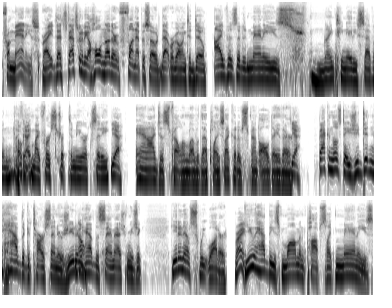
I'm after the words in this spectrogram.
from Manny's, right? That's that's going to be a whole nother fun episode that we're going to do. I visited Manny's 1987. I Okay. think my first trip to New York City. Yeah. And I just fell in love with that place. I could have spent all day there. Yeah. Back in those days, you didn't have the guitar centers. You didn't No. have the Sam Ash music. You didn't have Sweetwater. Right. You had these mom and pops like Manny's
